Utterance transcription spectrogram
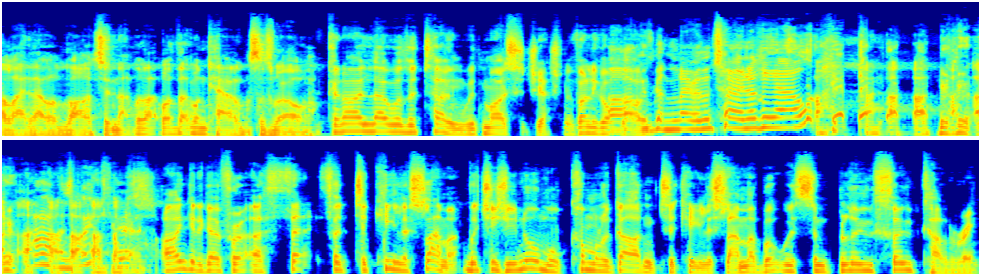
I like that one, Martin. That, that, that one counts as well. Can I lower the tone with my suggestion? I've only Oh, I got was going to lower the tone as well. Oh, I like it. I'm going to go for a Thetford tequila slammer, which is your normal common garden tequila slammer, but with some blue food colouring.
